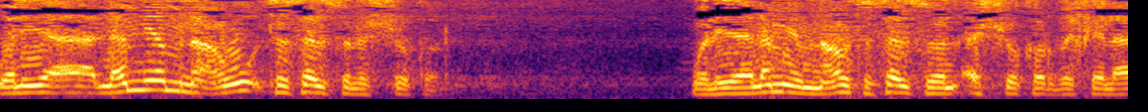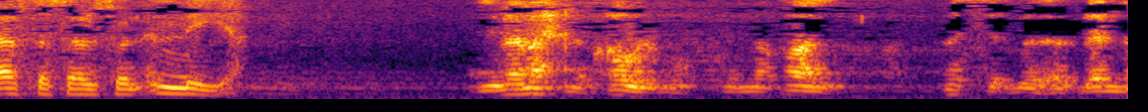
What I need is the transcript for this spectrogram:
ولذا لم يمنعوا تسلسل الشكر. ولذا لم يمنعوا تسلسل الشكر بخلاف تسلسل النية. الإمام أحمد قوله لما قال بس بأن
